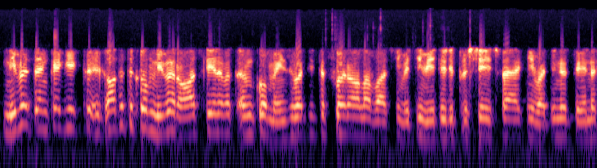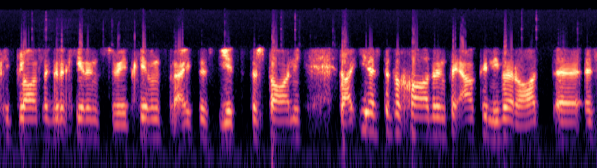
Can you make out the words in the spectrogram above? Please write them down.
nuwe ding. Kyk, ek ek altyd 'n klomp nuwe raadslede wat inkom, mense wat nie tevore al was nie, weet nie weet hoe die proses werk nie, wat nie noodwendig die plaaslike regeringswetgewing vereistes weet verstaan nie. Daai eerste vergadering vir elke nuwe raad uh, is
